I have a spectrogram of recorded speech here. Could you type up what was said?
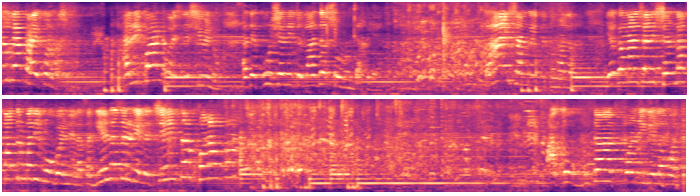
असू द्या काय पण असू हरिपाठ वाचल्याशिवाय नको आता पुरुषांनी तर लाजच सोडून टाकले. काय सांगायचं तुम्हाला? तर खोला बुटात पाणी गेलं मग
